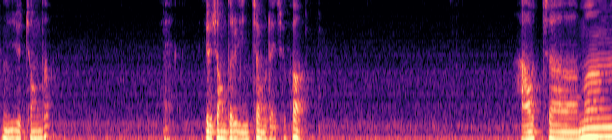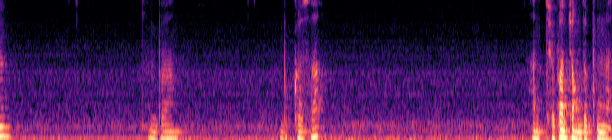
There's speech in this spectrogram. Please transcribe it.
한이 정도? 예, 이 정도를 인점을 해주고 아웃점은 한번 묶어서 한 두 번 정도 묶는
